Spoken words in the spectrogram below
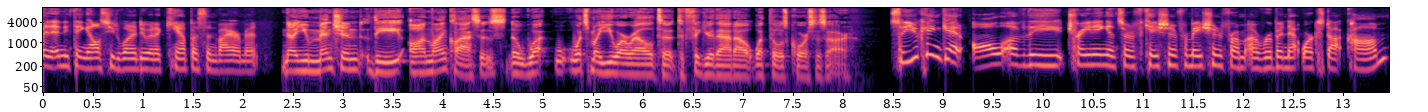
and anything else you'd want to do in a campus environment. Now you mentioned the online classes. Now what what's my URL to, to figure that out? What those courses are? So you can get all of the training and certification information from arubanetworks.com.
